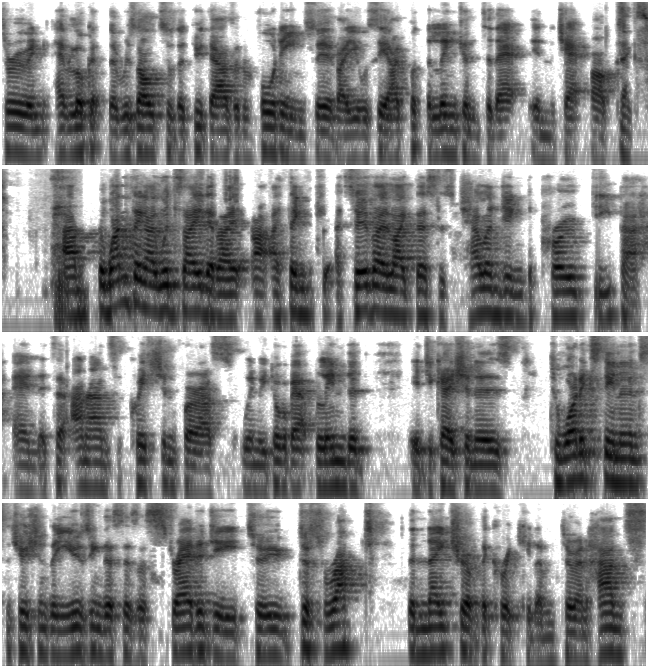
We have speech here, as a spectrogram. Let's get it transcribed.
through and have a look at the results of the 2014 survey, you'll see I put the link into that in the chat box. Thanks. Um, the one thing I would say that I, I think a survey like this is challenging to probe deeper, and it's an unanswered question for us when we talk about blended education is to what extent institutions are using this as a strategy to disrupt the nature of the curriculum, to enhance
